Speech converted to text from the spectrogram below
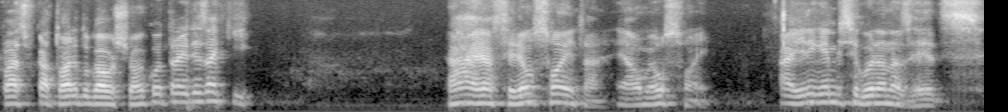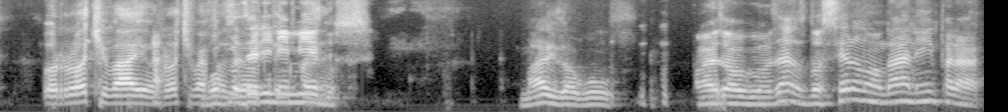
classificatória do Gauchão contra eles aqui. Ah, é, seria um sonho, tá? É o meu sonho. Aí ninguém me segura nas redes. O Rote vai, o Rote vai Vou fazer. fazer o que fazer. inimigos. Mais alguns. Mais alguns. É, os doceiros não dá nem para.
